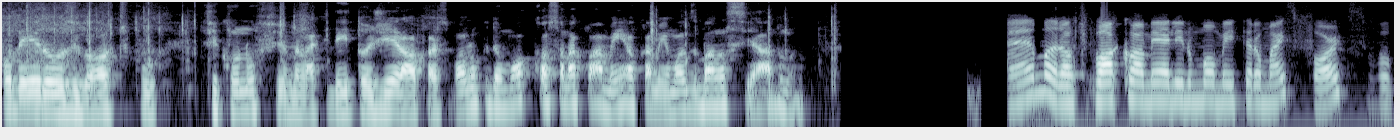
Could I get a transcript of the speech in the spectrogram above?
poderoso igual, tipo, ficou no filme lá que deitou geral. Parece o maluco deu uma coça na Aquaman, o Aquaman é mó desbalanceado, mano. É, mano, tipo, o Aquaman ali no momento era o mais forte, se, for,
